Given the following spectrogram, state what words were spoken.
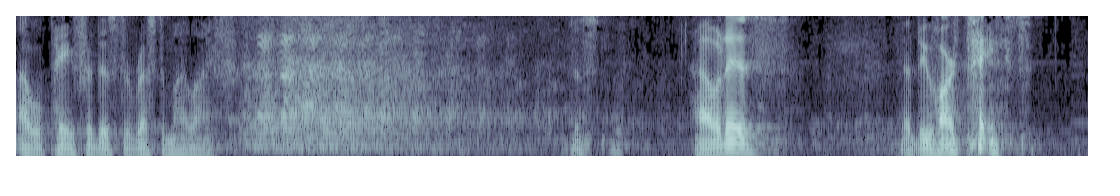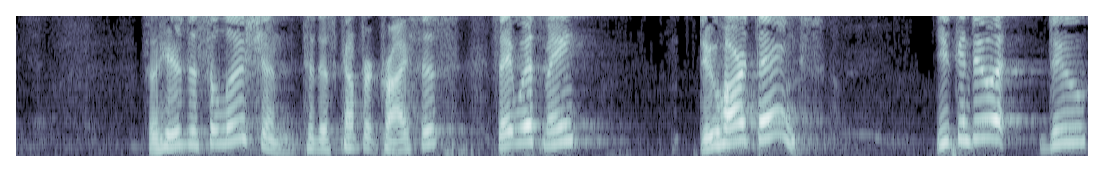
I will pay for this the rest of my life. Just how it is. Do hard things. So here's the solution to this comfort crisis. Say it with me do hard things. You can do it. Do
